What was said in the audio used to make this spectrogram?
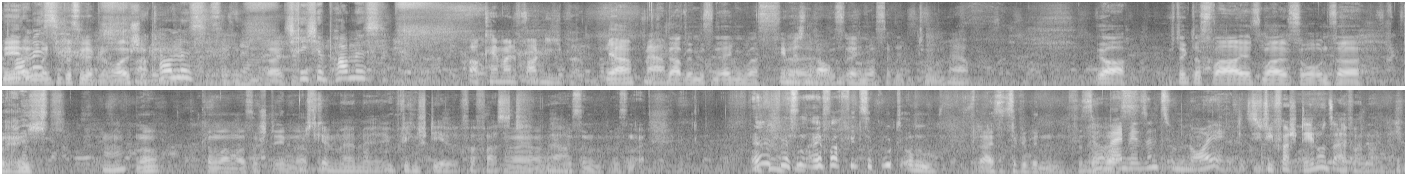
Nee, dann, Pommes. dann gibt es wieder Geräusche, wenn wir Pommes. hier so ich rieche Pommes. Okay, meine Frau hat eine Jeeper. Ja, Ja. ich glaube, wir müssen irgendwas, Wir müssen äh, müssen irgendwas dagegen tun. Ja. Ja, ich denke, das war jetzt mal so unser Bericht. Mhm. Ne? Können wir mal so stehen Ich lassen. im, im üblichen Stil verfasst. Ja, ja, Ja. Wir, sind, wir, sind, ja, wir sind einfach viel zu gut, um Preise zu gewinnen. Für sowas. Nein, wir sind zu neu. Die, die verstehen uns einfach noch nicht.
